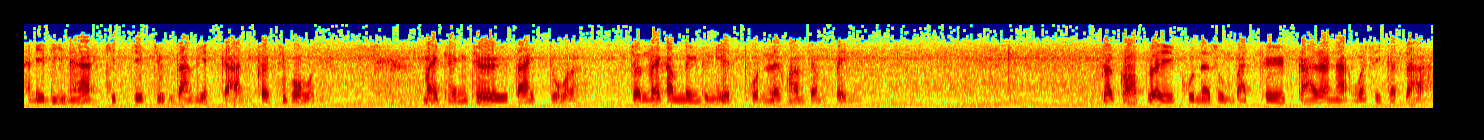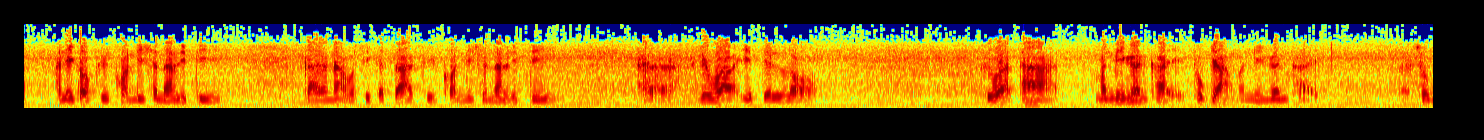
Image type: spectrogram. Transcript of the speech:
อันนี้ดีนะฮะคิดยืดหยุ่นตามเหตุการณ์ flexible ไม่แข็งทื่อตายตัว จนไม่คำนึงถึงเหตุผลและความจำเป็น ประกอบด้วยคุณสมบัติคือการณวสิกตา อันนี้ก็คือ conditionality การณวสิกตาคือ conditionality หรือว่า if then law คือว่าถ้ามันมีเงื่อนไข ทุกอย่างมันมีเงื่อนไข สม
